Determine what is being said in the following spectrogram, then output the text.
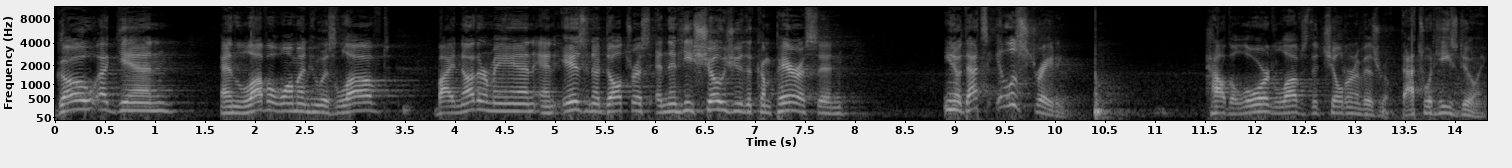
Go again and love a woman who is loved by another man and is an adulteress. And then he shows you the comparison. You know, that's illustrating how the Lord loves the children of Israel. That's what he's doing.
